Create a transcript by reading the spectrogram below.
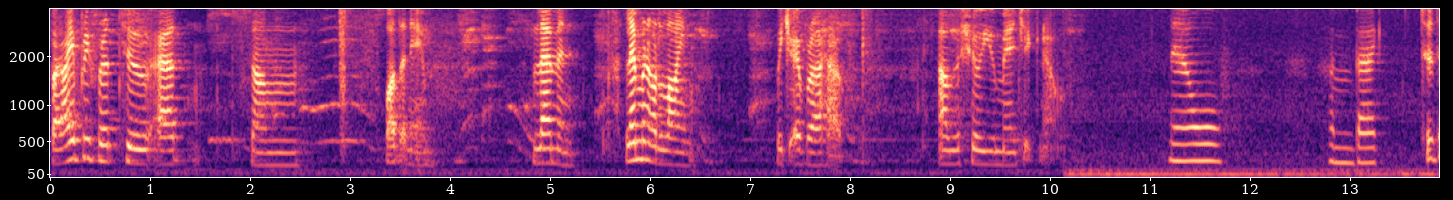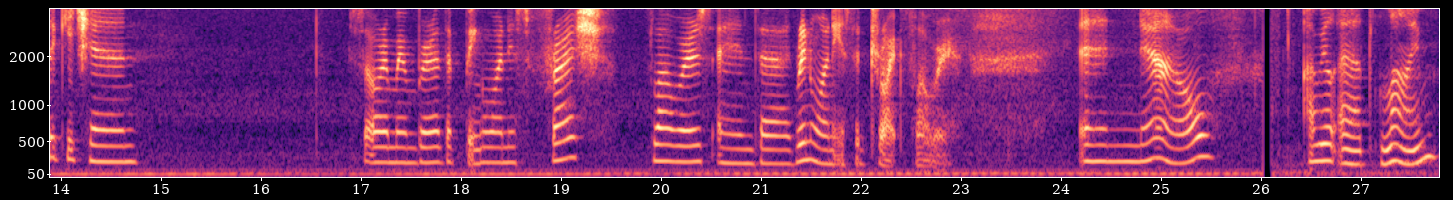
But I prefer to add some what the name? Lemon. Lemon or lime. Whichever I have. I will show you magic now. Now I'm back to the kitchen. So remember the pink one is fresh flowers and the green one is a dried flower. And now I will add lime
